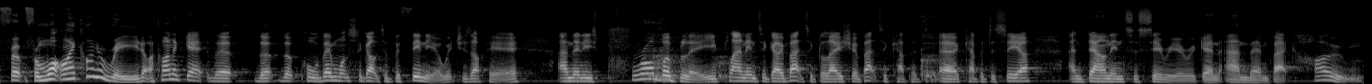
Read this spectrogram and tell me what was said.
from what I kind of read, I kind of get that, that, that Paul then wants to go up to Bithynia, which is up here, and then he's probably planning to go back to Galatia, back to uh, Cappadocia, and down into Syria again, and then back home.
